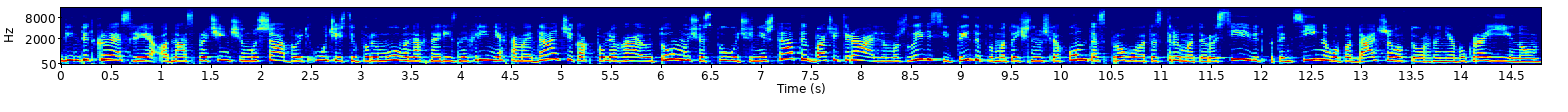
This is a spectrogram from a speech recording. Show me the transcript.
Він підкреслює, одна з причин, чому США беруть участь у перемовинах на різних рівнях та майданчиках, полягає у тому, що Сполучені Штати бачать реальну можливість йти дипломатичним шляхом та спробувати стримати Росію від потенційного подальшого вторгнення в Україну.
